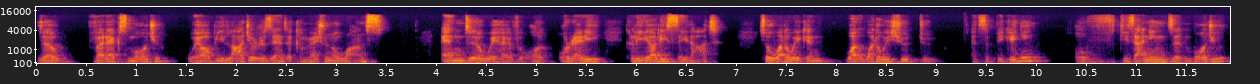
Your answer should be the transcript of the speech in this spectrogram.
the Vertex module will be larger than the conventional ones. And uh, we have already clearly say that. So what we can, what, what we should do at the beginning of designing the module,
